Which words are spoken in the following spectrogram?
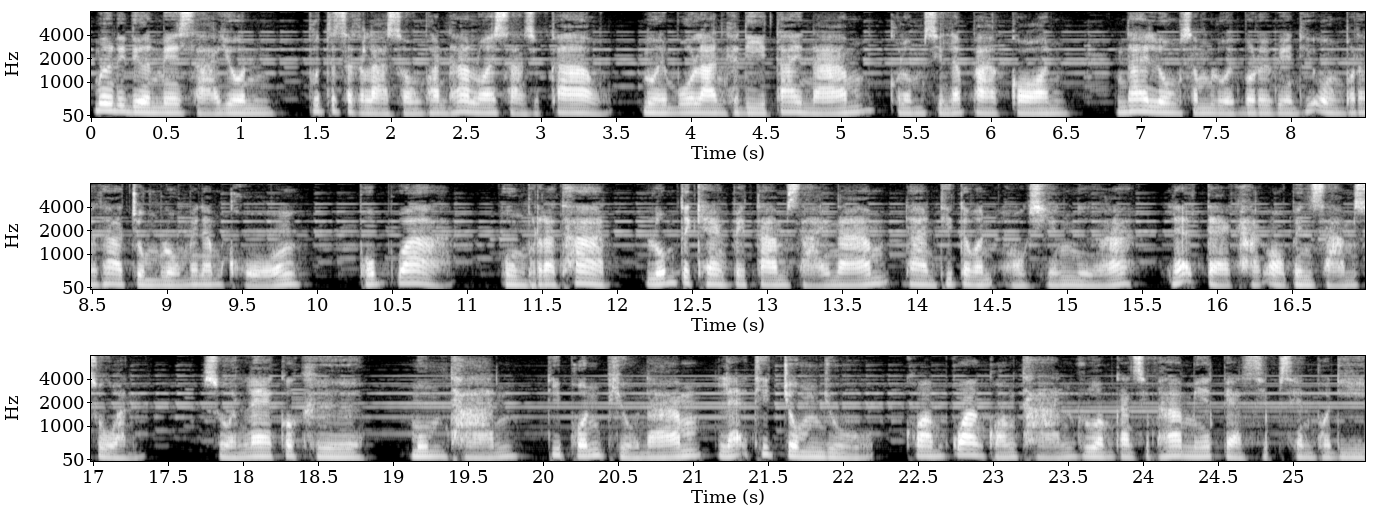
เมื่อในเดือนเมษายน พุทธศักราช 2539 หน่วยโบราณคดีใต้น้ำกรมศิลปากร ได้ลงสำรวจบริเวณที่องค์พระธาตุจมลงแม่น้ำโขง พบว่าองค์พระธาตุล้มตะแคงไปตามสายน้ำด้านทิศตะวันออกเฉียงเหนือ และแตกหักออกเป็น 3 ส่วน ส่วนแรกก็คือ มุมฐานที่พ้นผิวน้ำและที่จมอยู่ ความกว้างของฐานรวมกัน 15 เมตร 80 เซนพอดี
